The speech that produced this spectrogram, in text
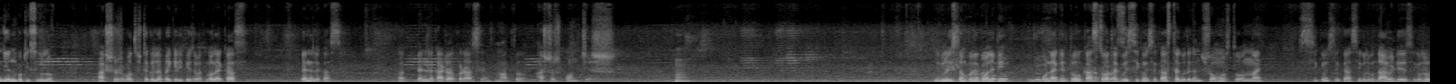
ইন্ডিয়ান বুটিক্স এগুলো। আটশোশো পঞ্চাশ টাকা হলে পাইকারি পেয়ে যাবেন গলায় কাজ প্যানেলে কাজ। আর প্যানেলে কাট করা আছে মাত্র আটশোশো পঞ্চাশ। হুম। এগুলো ইসলামপুরের কোয়ালিটি ওনায় কিন্তু কাজ করা থাকবে সিকোয়েন্সের কাজ থাকবে দেখেন সমস্ত অন্যায় সিকোয়েন্সের কাজ সেগুলো দামি ড্রেস এগুলো।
